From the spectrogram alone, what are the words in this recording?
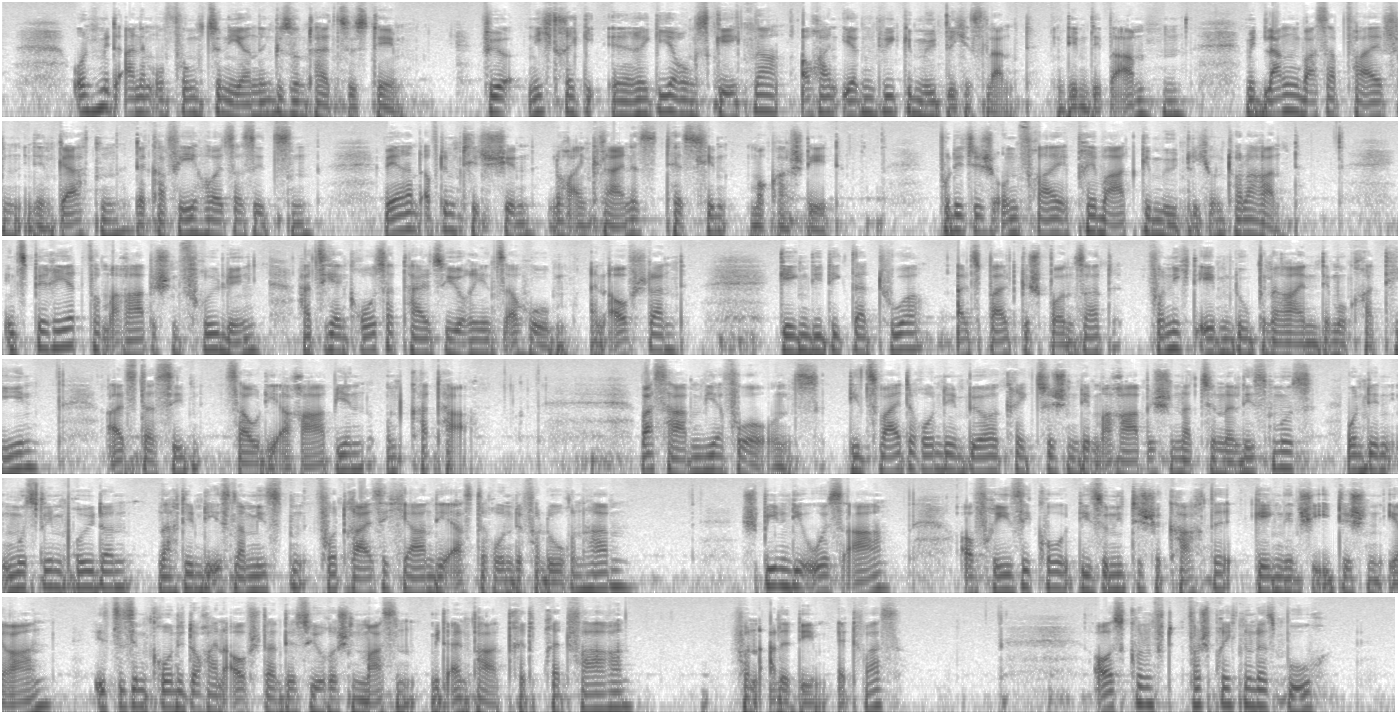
und mit einem funktionierenden Gesundheitssystem. Für Nichtregierungsgegner auch ein irgendwie gemütliches Land, in dem die Beamten mit langen Wasserpfeifen in den Gärten der Kaffeehäuser sitzen, während auf dem Tischchen noch ein kleines Tässchen Mokka steht. Politisch unfrei, privat gemütlich und tolerant. Inspiriert vom arabischen Frühling hat sich ein großer Teil Syriens erhoben, ein Aufstand gegen die Diktatur, alsbald gesponsert von nicht eben lupenreinen Demokratien, als das sind Saudi-Arabien und Katar. Was haben wir vor uns? Die zweite Runde im Bürgerkrieg zwischen dem arabischen Nationalismus und den Muslimbrüdern, nachdem die Islamisten vor 30 Jahren die erste Runde verloren haben? Spielen die USA auf Risiko die sunnitische Karte gegen den schiitischen Iran? Ist es im Grunde doch ein Aufstand der syrischen Massen mit ein paar Trittbrettfahrern? Von alledem etwas? Auskunft verspricht nun das Buch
